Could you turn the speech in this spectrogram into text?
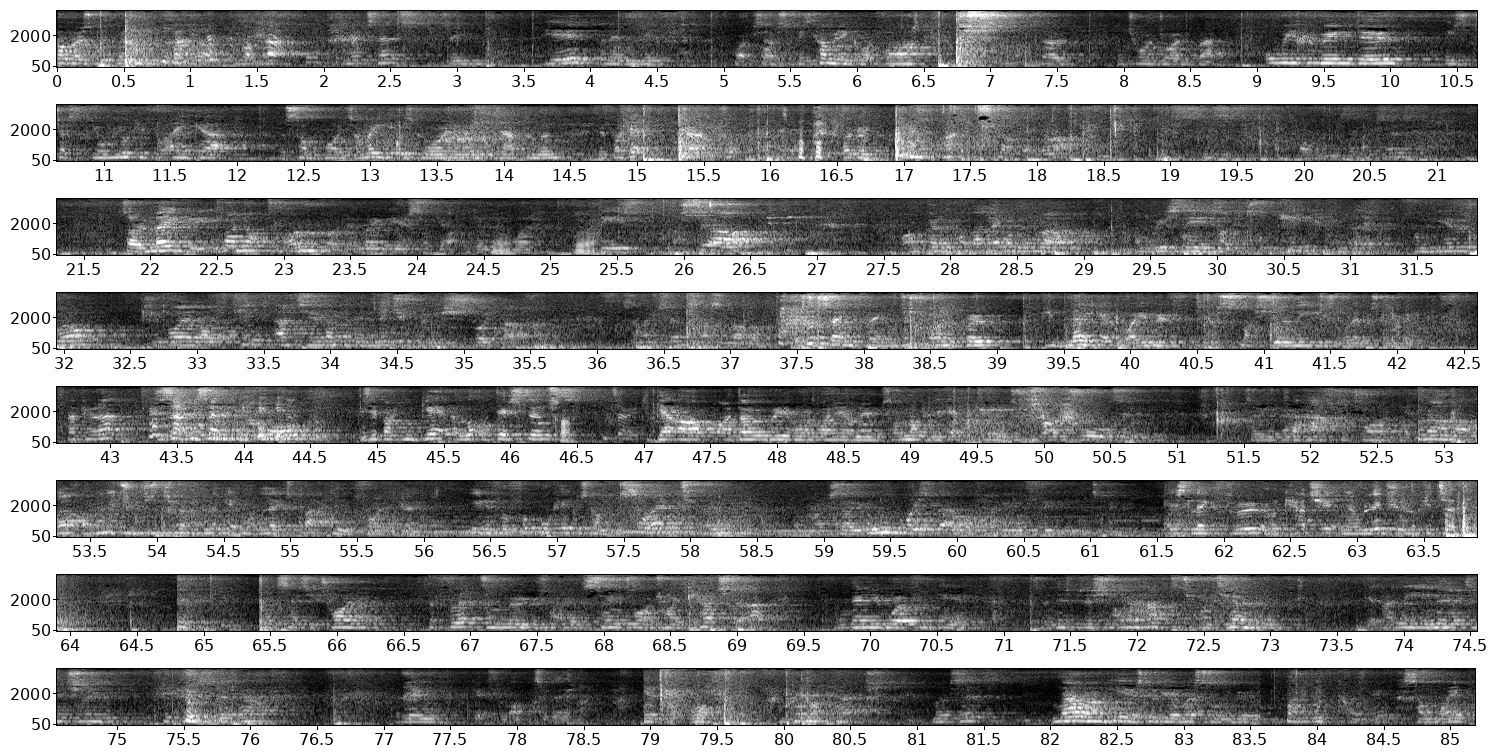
elbows will go back up like that. Does make sense? So you here and then lift like so. So if he's coming in quite fast, like so, and try and drive it back. All you can really do is just you're looking for a gap at some point. So I may hit his groin, I may hit his abdomen. If I get gap, I go back, start. This, this is problem. Does that make sense? So maybe if I knocked him over, then maybe he'll suck it up and go that way. Yeah. He's sit up. I'm going to put that leg on the ground, and the reason is I can sort of kick from, here as well. So if I like kick at him, I can then literally bring it straight back. Does that make sense? That's another. It's the same thing. I'm just trying to boot. You may get away with smashing your knees or whatever it's going to be. Happy with that? It's exactly the same as before. Is if I can get a lot of distance, to get up, I don't really want to run in on him, so I'm not going to get the ball, just run towards him. So you're going to have to try and get around like that. I'm literally just turning and get my legs back in the front again. Even if a football kick was coming beside it, like you're always better off having your feet in between. Get this leg through and I'll catch it and I'm literally looking to makes sense you're trying to deflect and move and at the same time try and catch that and then you work from here. So in this position you're going to have to try and turn, get that knee in there potentially, pick this leg up and then get from up to there. Get it off, I catch. Makes sense? Now I'm here, it's going to be a wrestle and a bit of a bang on it some way.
